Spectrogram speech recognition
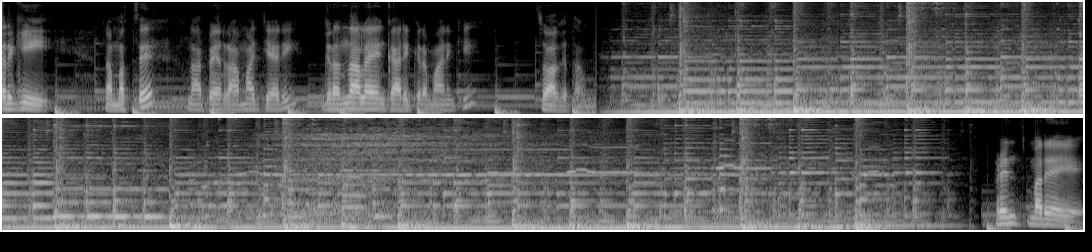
అందరికీ నమస్తే. నా పేరు రామాచారి. గ్రంథాలయం కార్యక్రమానికి స్వాగతం. ఫ్రెండ్స్ మరి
